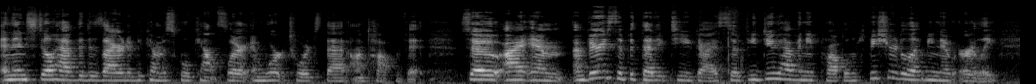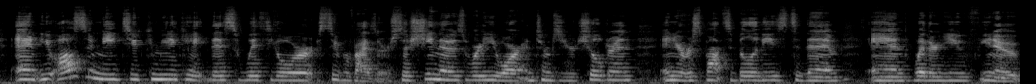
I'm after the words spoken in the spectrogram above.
and then still have the desire to become a school counselor and work towards that on top of it. So I am I'm very sympathetic to you guys. So if you do have any problems, be sure to let me know early. And you also need to communicate this with your supervisor so she knows where you are in terms of your children and your responsibilities to them and whether you've, you know,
